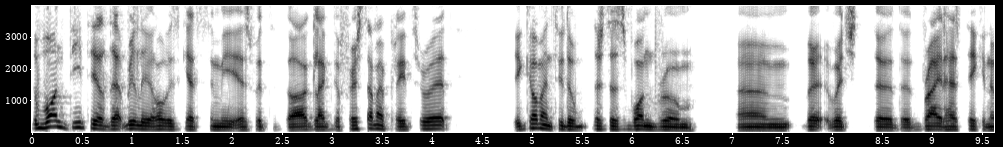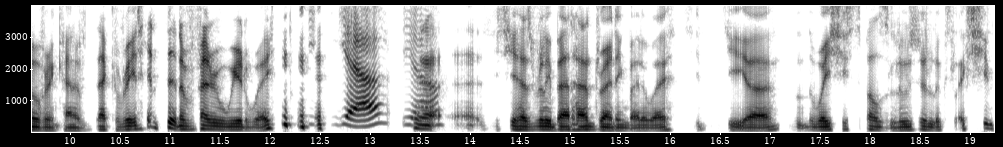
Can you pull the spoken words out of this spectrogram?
The one detail that really always gets to me is with the dog like the first time i played through it you come into the there's this one room um which the the bride has taken over and kind of decorated in a very weird way. Y- yeah, yeah. uh, she has really bad handwriting by the way she uh the way she spells loser looks like she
